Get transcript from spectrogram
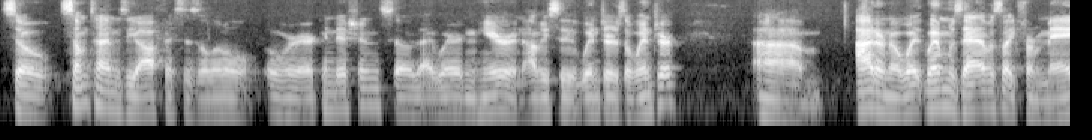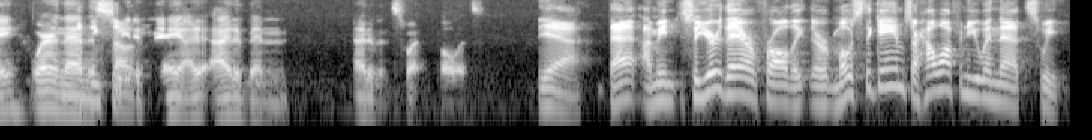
So sometimes the office is a little over air conditioned, so I wear it in here. And obviously, the winter is the winter. Um, I don't know when was that? It was like from May. Wearing that I in the suite so. in May, I, I'd have been, I'd have been sweating bullets. Yeah, that. I mean, so you're there for all the, or most of the games, or how often are you in that suite?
